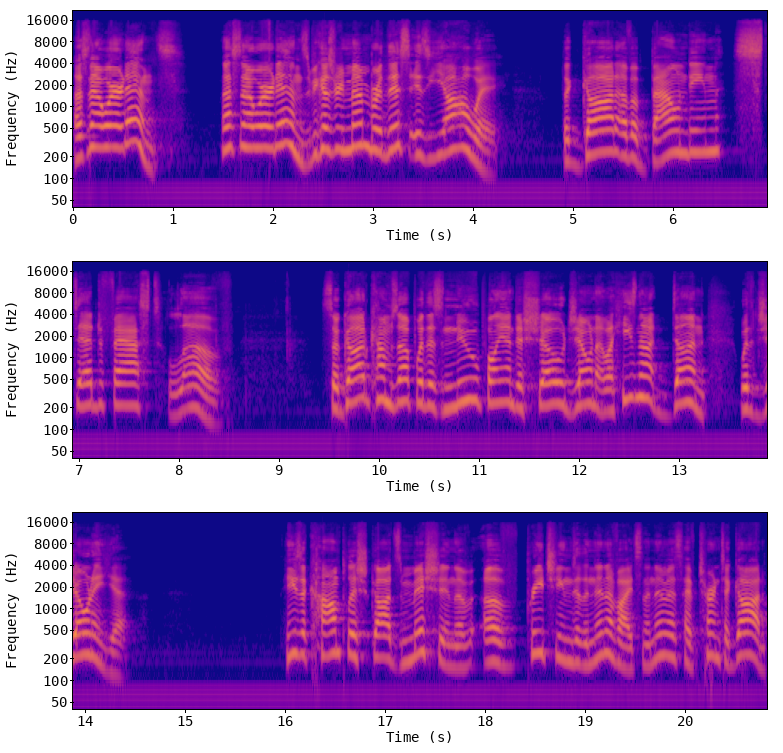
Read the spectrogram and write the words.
That's not where it ends. That's not where it ends. Because remember, this is Yahweh, the God of abounding, steadfast love. So God comes up with this new plan to show Jonah. Like, he's not done with Jonah yet. He's accomplished God's mission of, of preaching to the Ninevites, and the Ninevites have turned to God.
